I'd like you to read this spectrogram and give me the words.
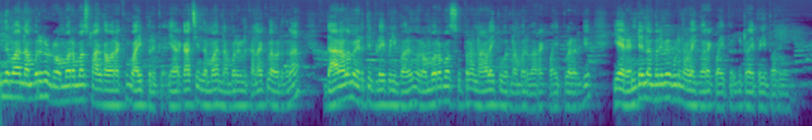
இந்த மாதிரி நம்பர்கள் ரொம்ப ரொம்ப ஸ்ட்ராங்காக வரக்கும் வாய்ப்பு இருக்குது யாருக்காச்சும் இந்த மாதிரி நம்பர்கள் கணக்கில் வருதுன்னா தாராளமாக எடுத்து ப்ளே பண்ணி பாருங்கள் ரொம்ப ரொம்ப சூப்பராக நாளைக்கு ஒரு நம்பர் வரக்கு வாய்ப்புகள் இருக்குது ஏன் ரெண்டு நம்பருமே கூட நாளைக்கு வரக்கு வாய்ப்பு இருக்குது ட்ரை பண்ணி பாருங்கள்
